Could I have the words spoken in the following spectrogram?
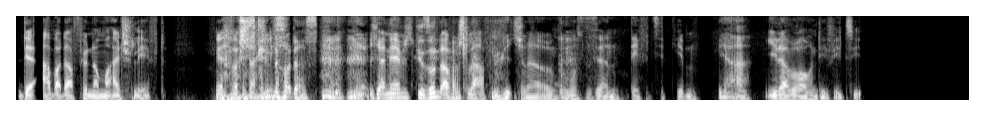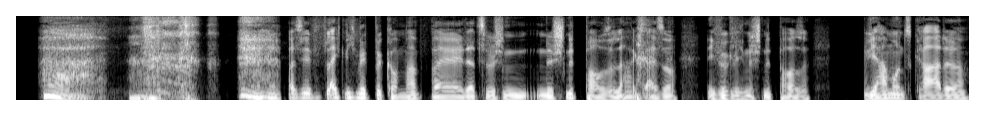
der aber dafür normal schläft. Ja, Das ist wahrscheinlich. genau das. Ich ernähre mich gesund, aber schlafe nicht. Genau, irgendwo muss es ja ein Defizit geben. Ja, jeder braucht ein Defizit. Ah. Was ihr vielleicht nicht mitbekommen habt, weil dazwischen eine Schnittpause lag, also nicht wirklich eine Schnittpause. Wir haben uns gerade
